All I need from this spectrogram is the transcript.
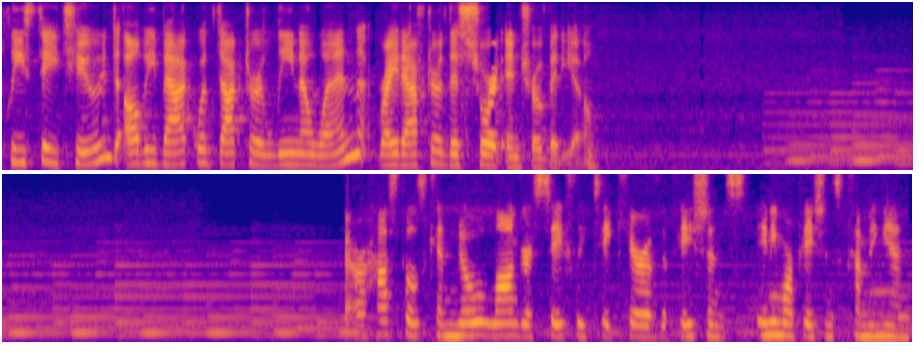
Please stay tuned. I'll be back with Dr. Leana Wen right after this short intro video. Our hospitals can no longer safely take care of the patients, any more patients coming in.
